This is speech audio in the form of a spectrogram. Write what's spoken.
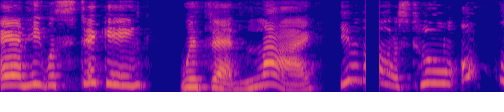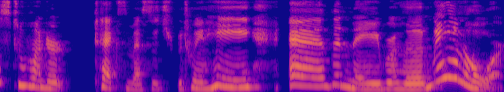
And he was sticking with that lie, even was two almost 200 text message between he and the neighborhood man.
